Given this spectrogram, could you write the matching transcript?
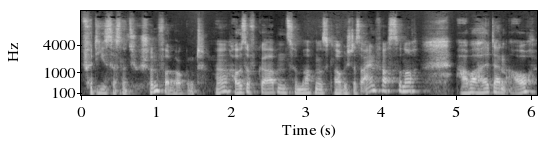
für die ist das natürlich schon verlockend. Ne? Hausaufgaben zu machen ist, glaube ich, das Einfachste noch, aber halt dann auch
